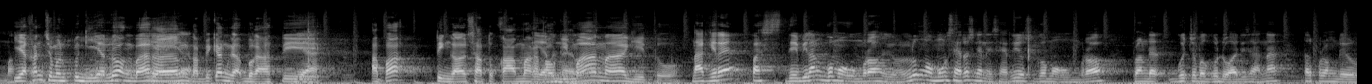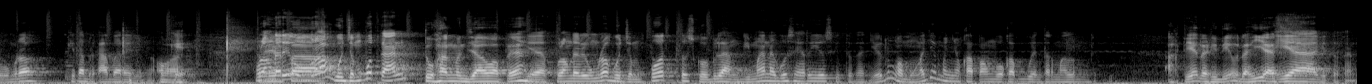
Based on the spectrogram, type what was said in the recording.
mahram. Iya kan cuman perginya doang bareng, Iya, iya. tapi kan nggak berarti Iya. apa tinggal satu kamar Iya, atau benar, gimana gitu. Nah akhirnya pas dia bilang gue mau umroh gitu, lu ngomong serius gak nih serius? Gue mau umroh, pulang dari gue coba gue doa di sana, ntar pulang dari umroh kita berkabar ya gitu. Oke. Pulang dari umroh gue jemput kan, Tuhan menjawab ya. ya pulang dari umroh gue jemput, terus gue bilang gimana gue serius gitu kan. Ya udah ngomong aja sama nyokap sama bokap gue ntar malam. Gitu. Artinya dari dia udah yes. Iya gitu kan.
